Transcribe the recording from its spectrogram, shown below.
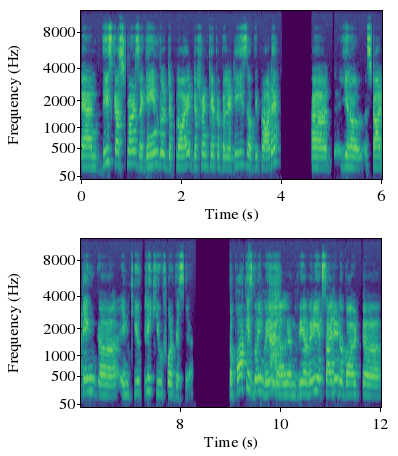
And these customers again will deploy different capabilities of the product, uh, you know, starting uh, in Q3, Q4 this year. So POC is going very well, and we are very excited about uh,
